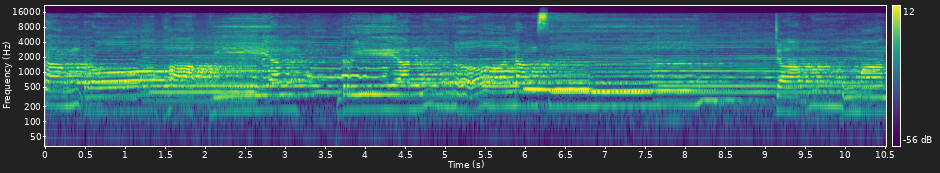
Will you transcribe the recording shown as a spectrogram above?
รังรอภาคเพียน เรียนหนังสือจะมัน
